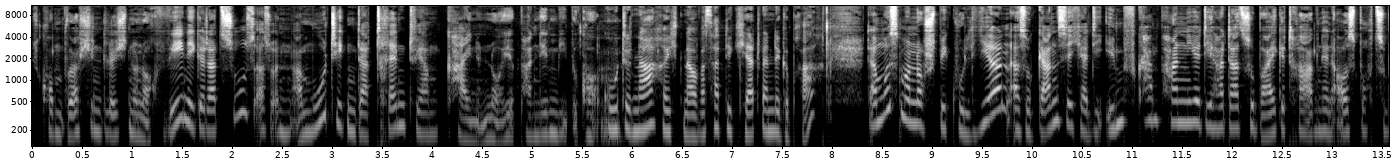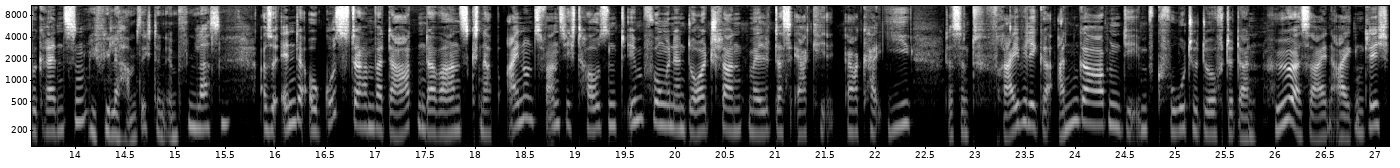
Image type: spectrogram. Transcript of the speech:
Es kommen wöchentlich nur noch wenige dazu. Es ist also ein ermutigender Trend. Wir haben keine neue Pandemie bekommen. Gute Nachrichten. Aber was hat die Kehrtwende gebracht? Da muss man noch spekulieren. Also ganz sicher die Impfkampagne, die hat dazu beigetragen, den Ausbruch zu begrenzen. Wie viele haben sich denn impfen lassen? Also Ende August, da haben wir Daten, da waren es knapp 21.000 1000 Impfungen in Deutschland, meldet das RKI. Das sind freiwillige Angaben. Die Impfquote dürfte dann höher sein eigentlich.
